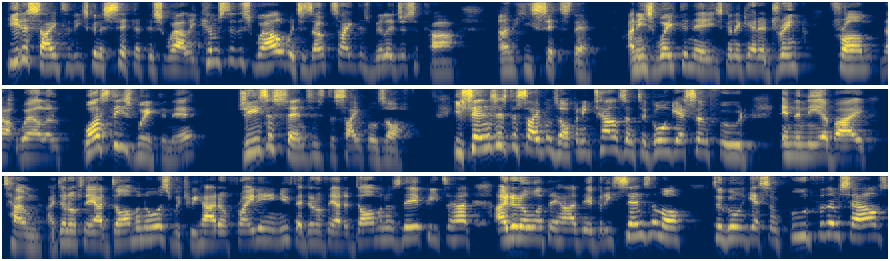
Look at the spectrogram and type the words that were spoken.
he decides that he's going to sit at this well. He comes to this well, which is outside this village of Sychar, and he sits there. And he's waiting there. He's going to get a drink from that well. And whilst he's waiting there, Jesus sends his disciples off. He sends his disciples off and he tells them to go and get some food in the nearby town. I don't know if they had Domino's, which we had on Friday in youth. I don't know if they had a Domino's there, Pizza Hut. I don't know what they had there, but he sends them off to go and get some food for themselves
